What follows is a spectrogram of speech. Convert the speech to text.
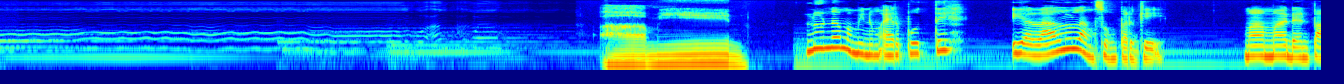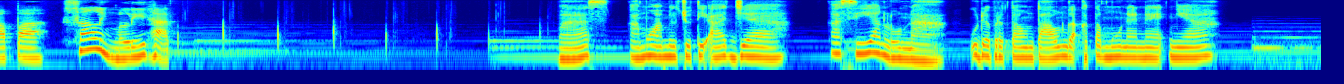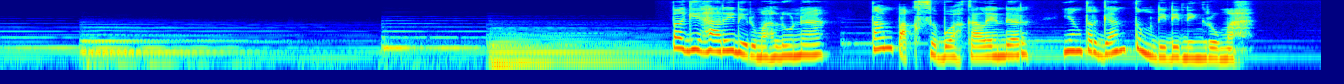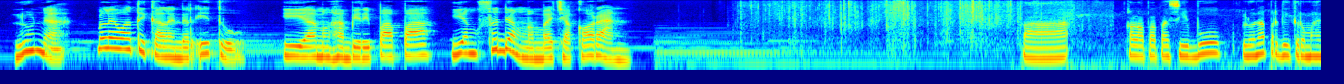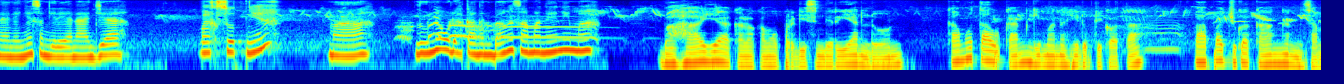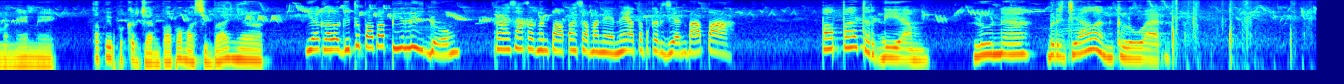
Amin. Luna meminum air putih, ia lalu langsung pergi. Mama dan Papa saling melihat. Mas, kamu ambil cuti aja. Kasian Luna, udah bertahun-tahun gak ketemu neneknya. Pagi hari di rumah Luna, tampak sebuah kalender yang tergantung di dinding rumah. Luna melewati kalender itu. Ia menghampiri papa yang sedang membaca koran. Pak, kalau papa sibuk, Luna pergi ke rumah neneknya sendirian aja. Maksudnya? Ma, Luna udah kangen banget sama nenek, mah. Bahaya kalau kamu pergi sendirian, Lun. Kamu tahu kan gimana hidup di kota? Papa juga kangen sama nenek. Tapi pekerjaan papa masih banyak. Ya kalau gitu papa pilih dong. Rasa kangen papa sama nenek atau pekerjaan papa? Papa terdiam. Luna berjalan keluar.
